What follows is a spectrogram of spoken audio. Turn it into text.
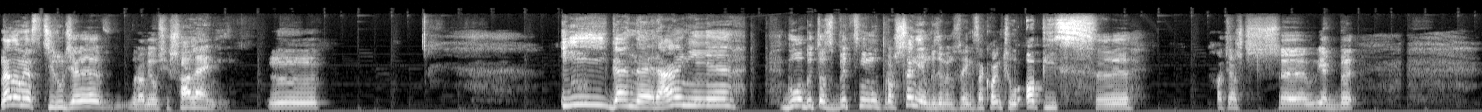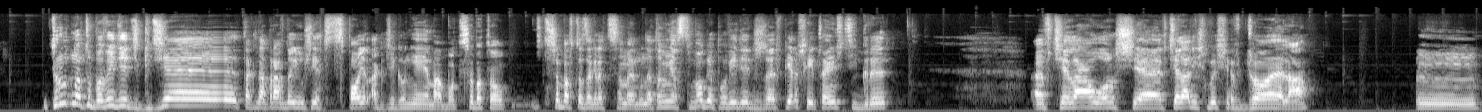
Natomiast ci ludzie robią się szaleni. Mm. I generalnie byłoby to zbytnim uproszczeniem, gdybym tutaj zakończył opis, y, chociaż y, jakby trudno tu powiedzieć, gdzie tak naprawdę już jest spoil, a gdzie go nie ma, bo trzeba to, trzeba w to zagrać samemu. Natomiast mogę powiedzieć, że w pierwszej części gry e, wcielało się, wcielaliśmy się w Joela, mm,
